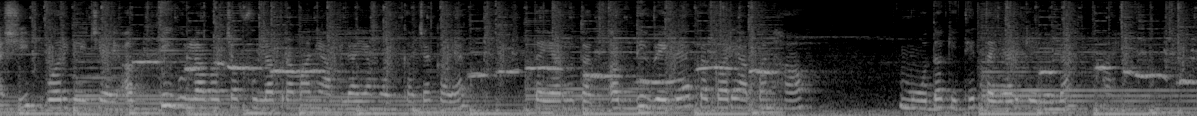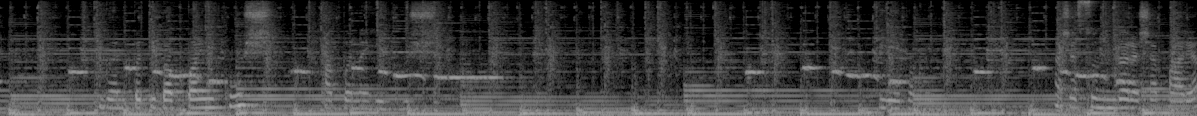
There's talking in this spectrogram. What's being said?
अशी वर घ्यायची आहे. अगदी गुलाबाच्या फुलाप्रमाणे आपल्या या मोदकाच्या कळ्या तयार होतात. अगदी वेगळ्या प्रकारे आपण हा मोदक इथे तयार केलेला आहे. गणपती बाप्पाही खुश आपणही खुश. हे अशा सुंदर अशा पाऱ्या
